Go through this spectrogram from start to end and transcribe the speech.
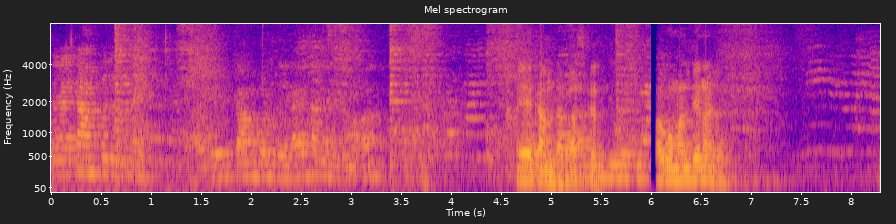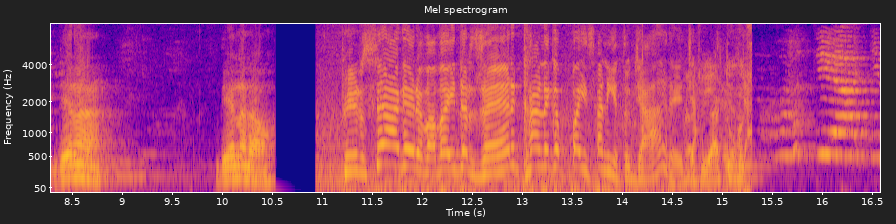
काय काम करत नाही. काम पडतंय काय सांगायचं मला? ए कामदार आज कर बघू मला दे ना ग. दे ना. दे ना राव फिर से आ गए रे बाबा इधर जहर खाने का पैसा नहीं है तू जा रे जा, जा। हत्ती आहे हत्ती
